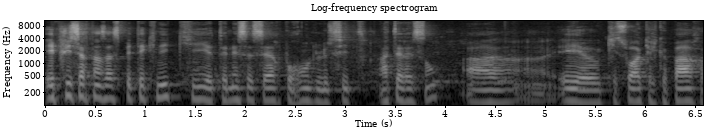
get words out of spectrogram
et puis certains aspects techniques qui étaient nécessaires pour rendre le site intéressant euh, et euh, qui soit quelque part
